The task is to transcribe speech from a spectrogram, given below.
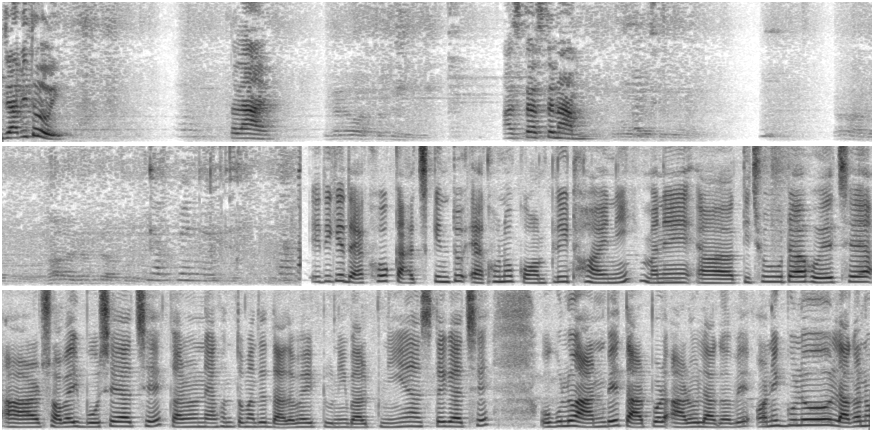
যাবি তুই? তাহলে আয়। আস্তে আস্তে নাম। এদিকে দেখো কাজ কিন্তু এখনও কমপ্লিট হয়নি। মানে কিছুটা হয়েছে আর সবাই বসে আছে। কারণ এখন তোমাদের দাদাভাই টুনি বাল্ব নিয়ে আসতে গেছে। ওগুলো আনবে, তারপর আরও লাগাবে। অনেকগুলো লাগানো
